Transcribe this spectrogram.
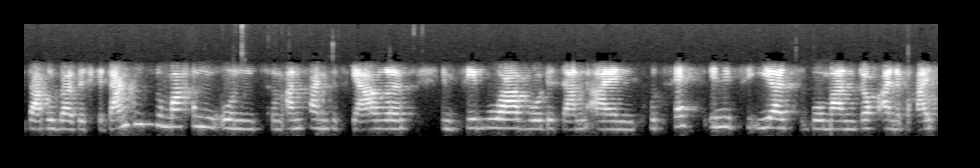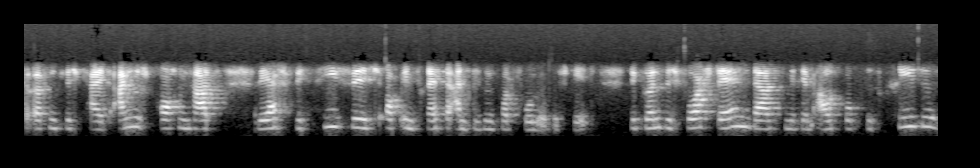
darüber sich Gedanken zu machen. Und zum Anfang des Jahres im Februar wurde dann ein Prozess initiiert, wo man doch eine breite Öffentlichkeit angesprochen hat, sehr spezifisch, ob Interesse an diesem Portfolio besteht. Sie können sich vorstellen, dass mit dem Ausbruch des Krises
